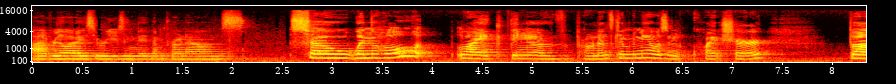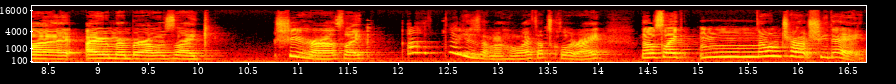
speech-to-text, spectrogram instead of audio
uh, realize you were using they them pronouns? So when the whole like thing of pronouns came to me, I wasn't quite sure. But I remember I was like, she, her. I was like, oh, I've used that my whole life. That's cool, right? And I was like, mm, I want to try out she, they.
